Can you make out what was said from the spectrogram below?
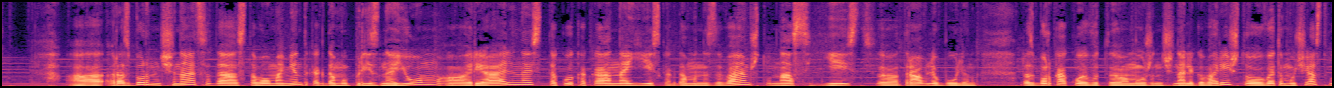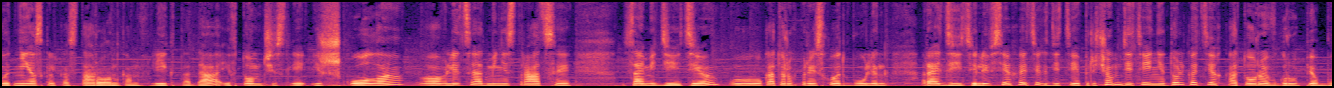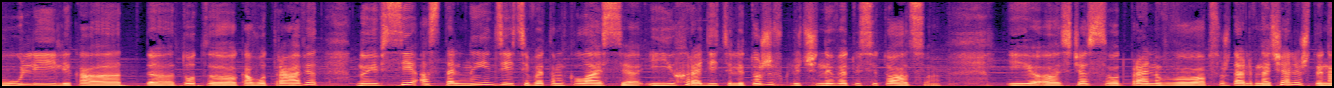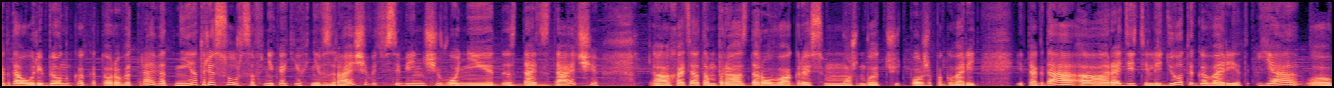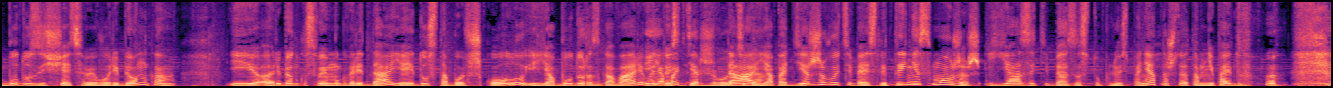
А разбор начинается, да, с того момента, когда мы признаем а, реальность такой, какая она есть, когда мы называем, что у нас есть а, травля, буллинг. Разбор какой? Вот а, мы уже начинали говорить, что в этом участвует несколько сторон конфликта, да, и в том числе и школа а, в лице администрации, сами дети, у которых происходит буллинг, родители всех этих детей, причем детей не только тех, которые в группе були или тот, э, кого травят, но и все остальные дети в этом классе и их родители тоже включены в эту ситуацию. И э, сейчас вот правильно вы обсуждали в начале, что иногда у ребенка, которого травят, нет ресурсов никаких не взращивать в себе ничего, не сдать сдачи, А, хотя там про здоровую агрессию можно будет чуть позже поговорить. И тогда а, родитель идет и говорит, я буду защищать своего ребенка, и э, ребенку своему говорит, да, я иду с тобой в школу, и я буду И разговаривать. я То есть поддерживаю да, тебя. я поддерживаю тебя. Если ты не сможешь, я за тебя заступлюсь. Понятно, что я там не пойду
